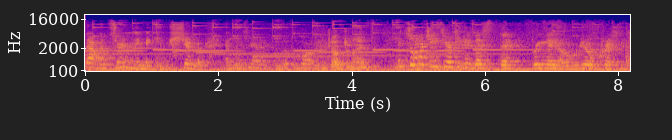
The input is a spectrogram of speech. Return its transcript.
That would certainly make him shiver. And Good job, Janae. it's so much easier to do this than bring in a real Christmas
